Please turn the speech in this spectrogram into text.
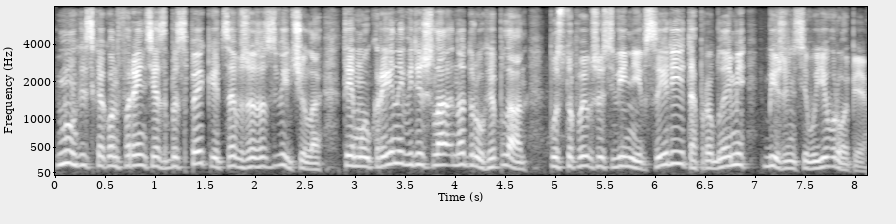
Мюнхенська конференція з безпеки це вже засвідчила. Тема України відійшла на другий план, поступившись війні в Сирії та проблемі біженців у Європі.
